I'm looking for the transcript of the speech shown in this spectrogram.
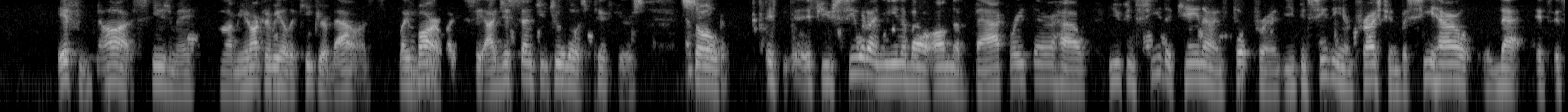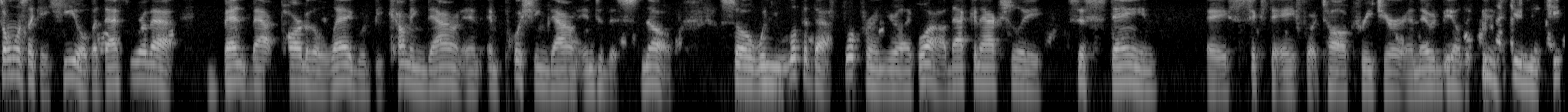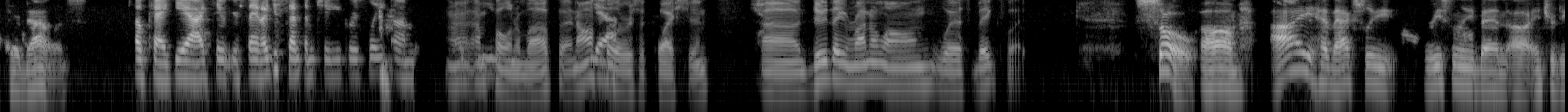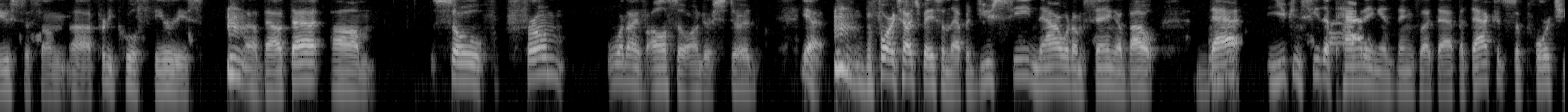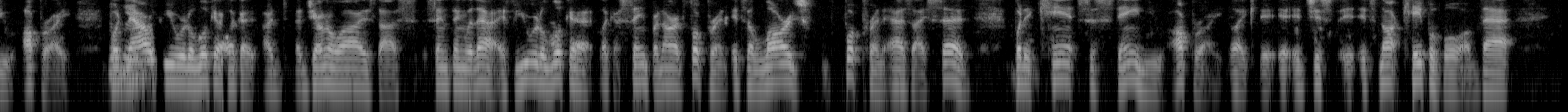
if not, excuse me, um, you're not going to be able to keep your balance. Like mm-hmm. Barb, like see, I just sent you two of those pictures. So if if you see what I mean about on the back right there, how you can see the canine footprint, you can see the impression, but see how that it's it's almost like a heel, but that's where that bent back part of the leg would be coming down and, and pushing down into the snow. So when you look at that footprint, you're like, wow, that can actually sustain a six to eight foot tall creature and they would be able to excuse me keep their balance. Okay yeah i see what you're saying. I just sent them to you grizzly. Um i'm easy. pulling them up and also yeah. there's a question uh, do they run along with bigfoot? So um i have actually recently been uh, introduced to some uh, pretty cool theories about that. Um so from what i've also understood yeah, before I touch base on that, but do you see now what I'm saying about that? You can see the padding and things like that, but that could support you upright. But mm-hmm. now, if you were to look at like a, a, a generalized, uh, same thing with that. If you were to look at like a Saint Bernard footprint, it's a large footprint, as I said, but it can't sustain you upright. Like it, it just, it, it's not capable of that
